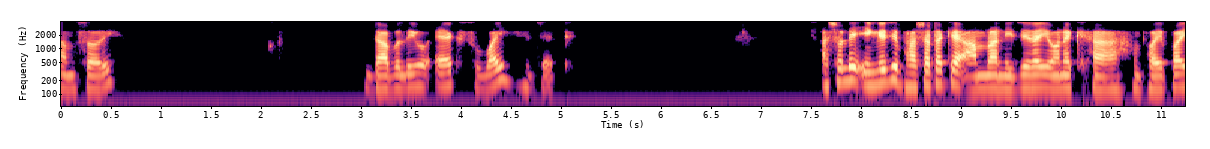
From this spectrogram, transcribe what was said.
আম sorry W X Y Z আসলে ইংরেজি ভাষাটাকে আমরা নিজেরাই অনেক ভয় পাই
